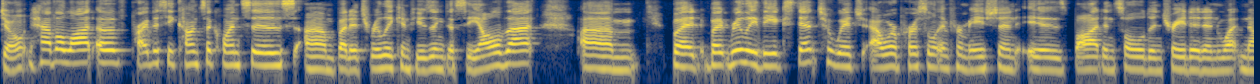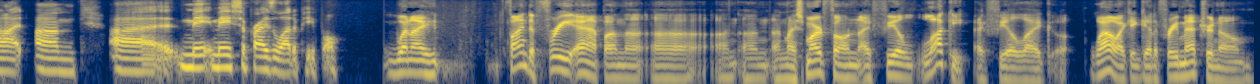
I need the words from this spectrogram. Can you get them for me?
don't have a lot of privacy consequences um, but it's really confusing to see all of that. Um, but but really the extent to which our personal information is bought and sold and traded and whatnot um, uh, may, may surprise a lot of people. When i find a free app on the uh, on, on, on my smartphone, I feel lucky. I feel like uh, wow, I could get a free metronome.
